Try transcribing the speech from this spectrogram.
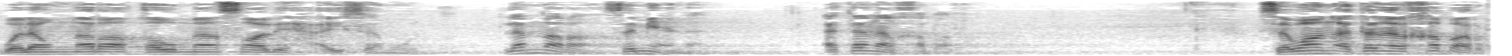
ولم نرى قوم صالح أي ثمود. لم نرى سمعنا أتانا الخبر. سواء أتانا الخبر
